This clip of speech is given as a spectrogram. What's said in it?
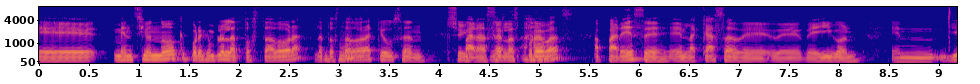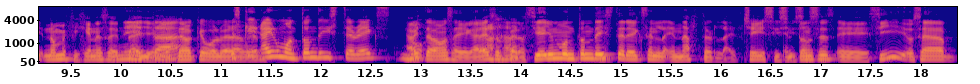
Eh, mencionó que, por ejemplo, la tostadora, la tostadora que usan Sí, para hacer la- las ajá. pruebas, aparece en la casa de, de, de Egon. En, no me fijé en ese detalle, lo tengo que volver Es a que ver. hay un montón de easter eggs. no- Ahorita vamos a llegar a eso, Ajá. pero sí hay un montón de easter eggs en, la- en Afterlife. Sí, sí, sí, sí, sí. Entonces, eh, sí, o sea,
